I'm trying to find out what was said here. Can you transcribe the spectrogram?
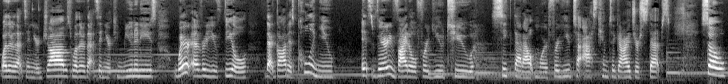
whether that's in your jobs, whether that's in your communities, wherever you feel that God is pulling you. It's very vital for you to seek that out more, for you to ask Him to guide your steps. So,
